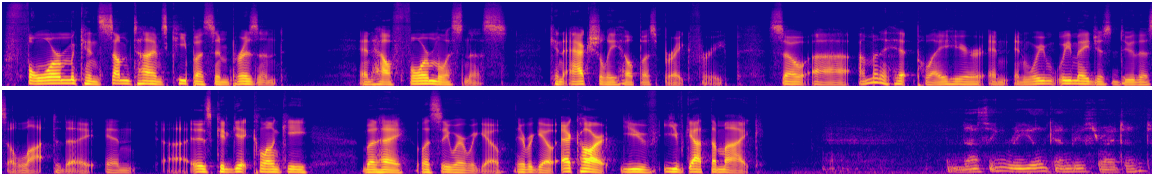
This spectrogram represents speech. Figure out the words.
form can sometimes keep us imprisoned and how formlessness can actually help us break free. So uh, I'm going to hit play here, and, and we, we may just do this a lot today. And uh, this could get clunky, but hey, let's see where we go. Here we go. Eckhart, you've, you've got the mic. Nothing real can be threatened.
